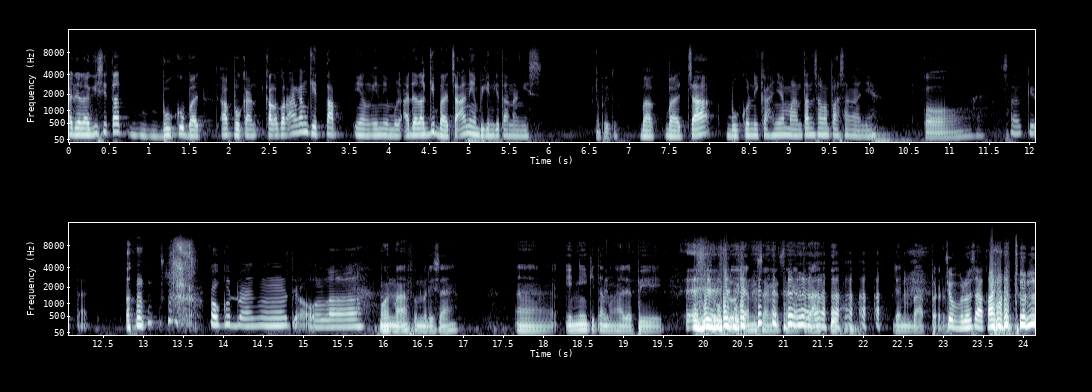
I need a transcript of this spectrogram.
Ada lagi sih tat buku baca ah, bukan kalau Quran kan kitab yang ini mulai. Ada lagi bacaan yang bikin kita nangis. Apa itu? Baca buku nikahnya mantan sama pasangannya. Oh. Sakit tat. Aku banget ya Allah. Mohon maaf pemirsa. Eh, ini kita menghadapi jomblo yang sangat-sangat rapuh dan baper. Coba sakaratul.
